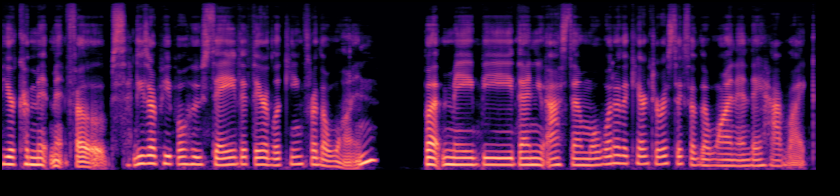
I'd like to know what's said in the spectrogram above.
your commitment phobes. These are people who say that they're looking for the one, but maybe then you ask them, well, what are the characteristics of the one? And they have like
